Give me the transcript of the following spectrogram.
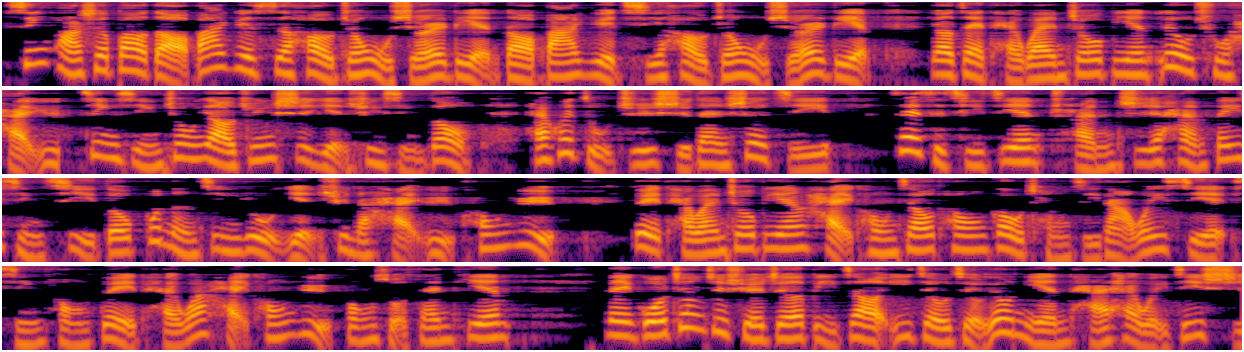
新华社报道，八月四号中午十二点到八月七号中午十二点，要在台湾周边六处海域进行重要军事演训行动，还会组织实弹射击。在此期间，船只和飞行器都不能进入演训的海域空域，对台湾周边海空交通构成极大威胁，形同对台湾海空域封锁三天。美国政治学者比较一九九六年台海危机时，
